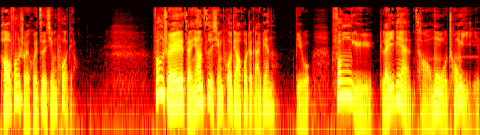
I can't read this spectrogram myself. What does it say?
好风水会自行破掉。风水怎样自行破掉或者改变呢？比如风雨雷电、草木虫蚁，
